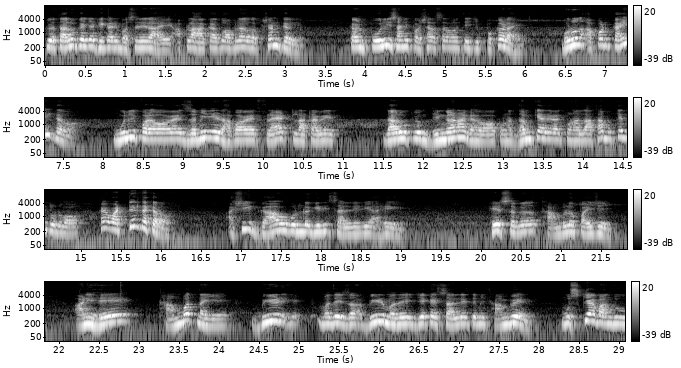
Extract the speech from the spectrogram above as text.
किंवा तालुक्याच्या ठिकाणी बसलेला आहे. आपला आका तो आपल्याला रक्षण करेल. कारण पोलीस आणि प्रशासनावर त्याची पकड आहे. म्हणून आपण काही करावं. मुली पळवाव्यात जमिनी ढापाव्यात फ्लॅट लाटावेत दारू पिऊन धिंगाणा घ्यावा कोणा धमक्या द्याव्यात कोणा लाथाबुक्यान तोडवावं. काय वाटेल ते करावं? अशी गाव गुंडगिरी चाललेली आहे. हे सगळं थांबलं पाहिजे. आणि हे थांबत नाही आहे बीडमध्ये जा बीडमध्ये जे काही चालले ते मी थांबवेन. मुसक्या बांधू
